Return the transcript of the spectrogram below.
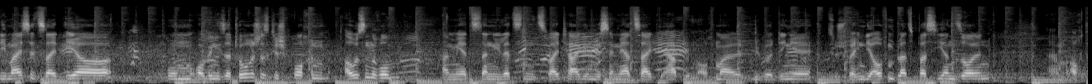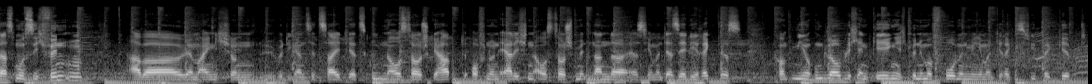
die meiste Zeit eher um Organisatorisches gesprochen, außenrum. Haben jetzt dann die letzten zwei Tage ein bisschen mehr Zeit gehabt, um auch mal über Dinge zu sprechen, die auf dem Platz passieren sollen. auch das muss sich finden. Aber wir haben eigentlich schon über die ganze Zeit jetzt guten Austausch gehabt, offenen und ehrlichen Austausch miteinander. Er ist jemand, der sehr direkt ist, kommt mir unglaublich entgegen. Ich bin immer froh, wenn mir jemand direktes Feedback gibt.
